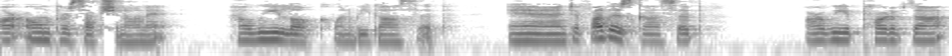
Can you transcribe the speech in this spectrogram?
our own perception on it, how we look when we gossip. And if others gossip, are we a part of that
